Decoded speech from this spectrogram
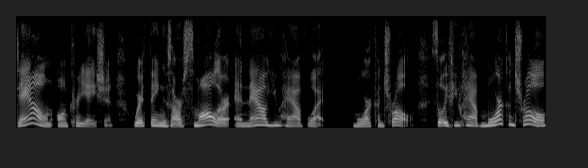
down on creation where things are smaller. And now you have what? More control. So if you have more control,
